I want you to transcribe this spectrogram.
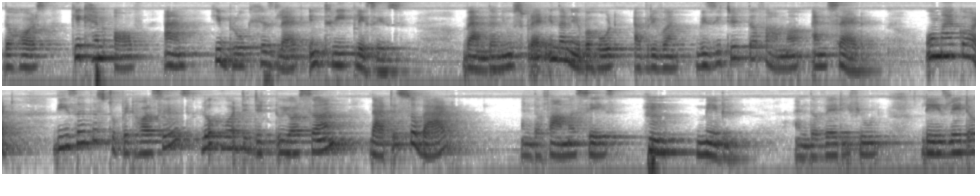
the horse kicked him off and he broke his leg in three places. When the news spread in the neighborhood, everyone visited the farmer and said, Oh my god, these are the stupid horses. Look what they did to your son. That is so bad. And the farmer says, Hmm, maybe. And the very few days later,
